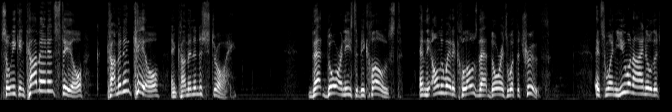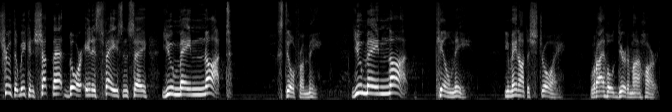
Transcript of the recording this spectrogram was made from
so he can come in and steal, come in and kill, and come in and destroy. That door needs to be closed. And the only way to close that door is with the truth. It's when you and I know the truth that we can shut that door in his face and say, You may not steal from me. You may not kill me. You may not destroy what I hold dear to my heart.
